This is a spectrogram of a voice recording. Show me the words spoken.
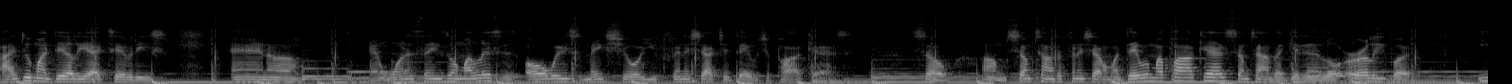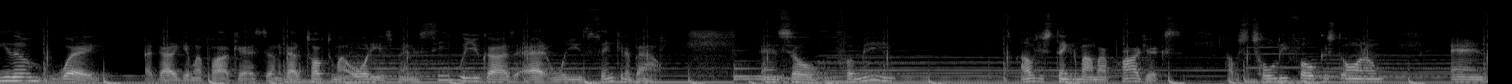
I do my daily activities, and uh, one of the things on my list is always make sure you finish out your day with your podcast. So um, sometimes I finish out my day with my podcast. Sometimes I get in a little early, but either way, I gotta get my podcast done. I gotta talk to my audience, man, and see where you guys are at and what are you thinking about. And so for me, I was just thinking about my projects. I was totally focused on them and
